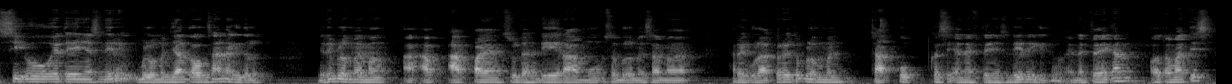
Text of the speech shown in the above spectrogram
si UET-nya sendiri belum menjangkau ke sana gitu loh. Jadi belum memang apa yang sudah diramu sebelumnya sama regulator itu belum mencakup ke si NFT-nya sendiri gitu. NFT-nya kan otomatis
